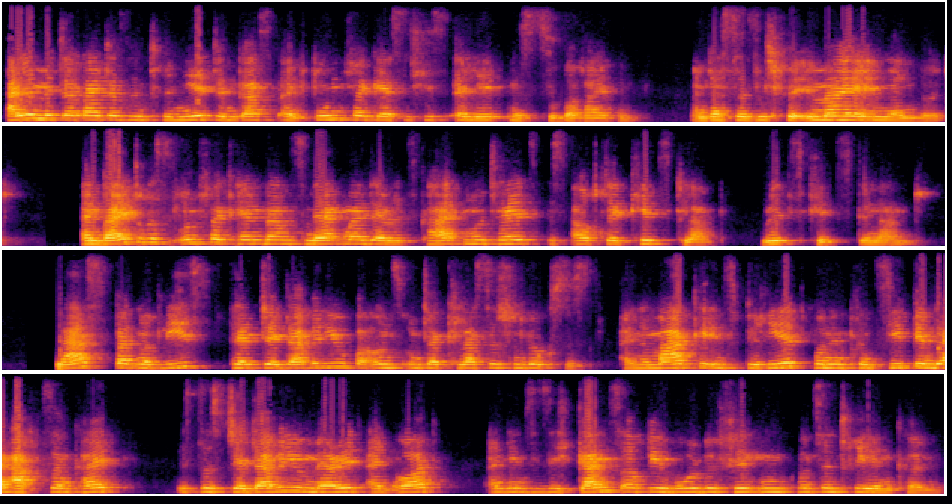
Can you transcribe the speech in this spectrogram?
Alle Mitarbeiter sind trainiert, dem Gast ein unvergessliches Erlebnis zu bereiten, an das er sich für immer erinnern wird. Ein weiteres unverkennbares Merkmal der Ritz-Carlton Hotels ist auch der Kids Club, Ritz Kids genannt. Last but not least fällt JW bei uns unter klassischen Luxus. Eine Marke inspiriert von den Prinzipien der Achtsamkeit ist das JW Merit ein Ort, an dem Sie sich ganz auf Ihr Wohlbefinden konzentrieren können.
